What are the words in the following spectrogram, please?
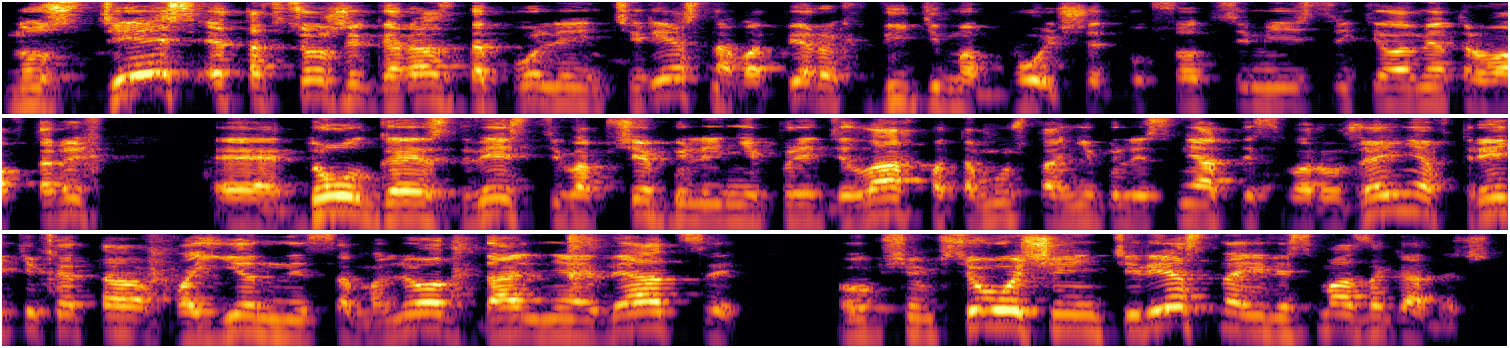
Но здесь это все же гораздо более интересно. Во-первых, видимо, больше 270 километров. Во-вторых, э, долго С-200 вообще были не при делах, потому что они были сняты с вооружения. В-третьих, это военный самолет дальней авиации. В общем, все очень интересно и весьма загадочно.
